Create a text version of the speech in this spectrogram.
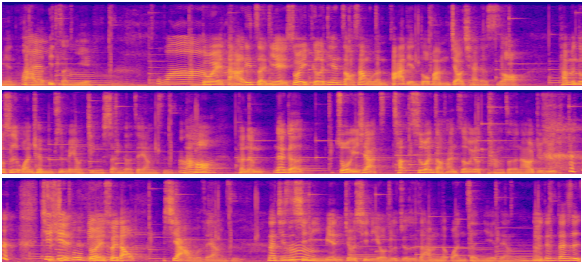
面打了一整夜。哇！对，打了一整夜，所以隔天早上我们八点多把他们叫起来的时候。他们都是完全是没有精神的这样子，然后可能那个做一下，吃吃完早餐之后又躺着，然后就是 对睡到下午这样子。那其实心里面就心里有数，就是他们的完整夜这样子。那但但是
